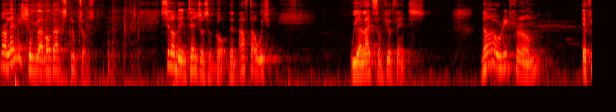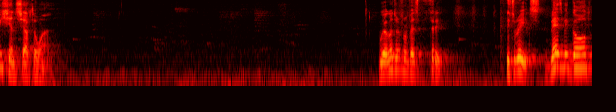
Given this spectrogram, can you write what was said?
Now let me show you another scriptures. Still on the intentions of God. Then after which we highlight some few things. Now I will read from Ephesians chapter 1. We are going to read from verse 3. It reads Blessed be God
